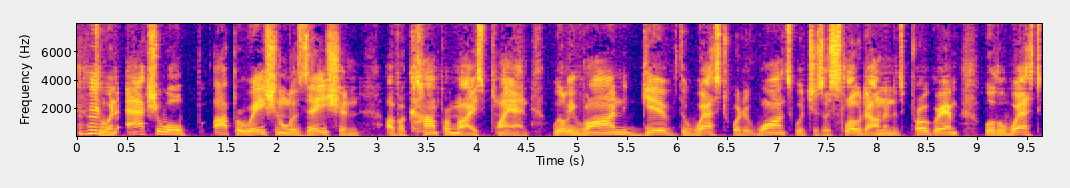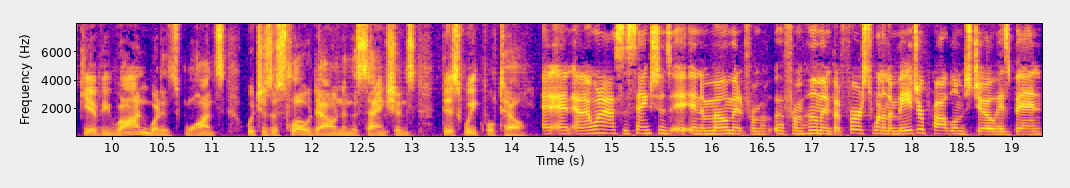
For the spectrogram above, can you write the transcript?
mm -hmm. to an actual operationalization of a compromise plan. Will Iran give the West what it wants, which is a slowdown in its program? Will the West give Iran what it wants, which is a slowdown in the sanctions? This week will tell. And, and, and I want to ask the sanctions in a moment from, uh, from Hooman, but first, one of the major problems, Joe, has been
